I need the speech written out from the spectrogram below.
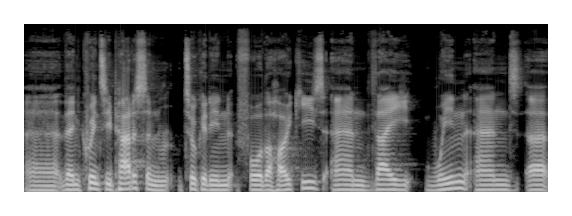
uh, then Quincy Patterson took it in for the Hokies, and they win and uh,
